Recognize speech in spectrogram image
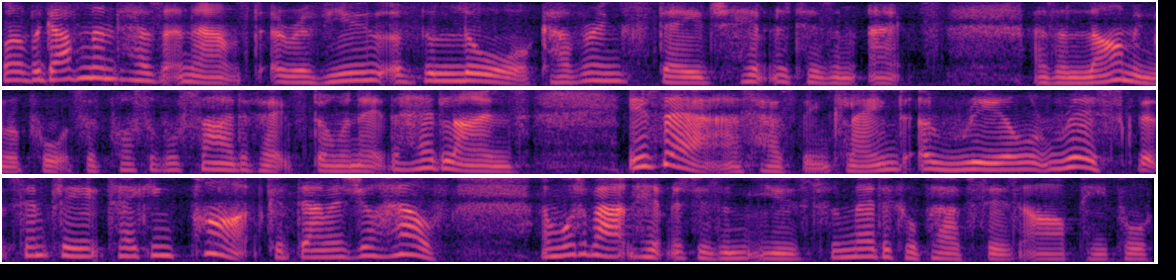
Well, the government has announced a review of the law covering stage hypnotism acts as alarming reports of possible side effects dominate the headlines. Is there, as has been claimed, a real risk that simply taking part could damage your health? And what about hypnotism used for medical purposes? Are people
